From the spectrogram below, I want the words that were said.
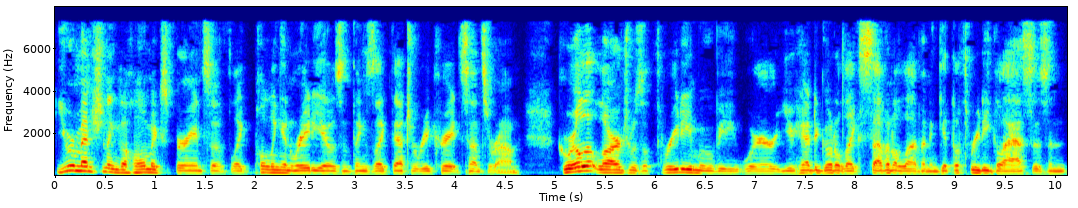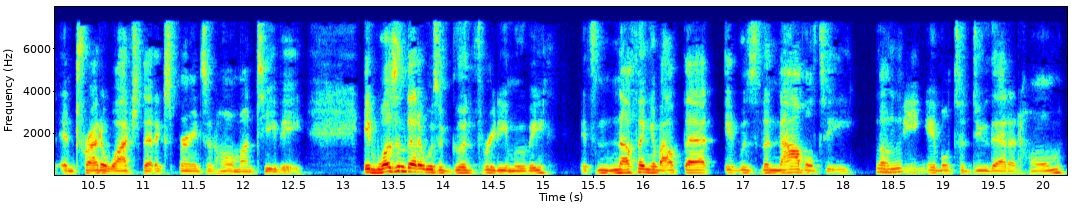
You were mentioning the home experience of like pulling in radios and things like that to recreate Sensurround. Gorilla at Large was a 3D movie where you had to go to like 7-Eleven and get the 3D glasses and and try to watch that experience at home on TV. It wasn't that it was a good 3D movie. It's nothing about that. It was the novelty of Mhm. being able to do that at home.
